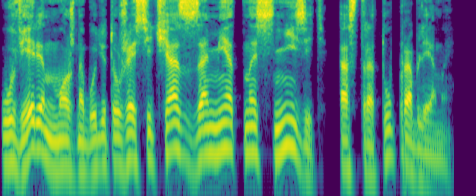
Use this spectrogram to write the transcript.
уверен, можно будет уже сейчас заметно снизить остроту проблемы.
